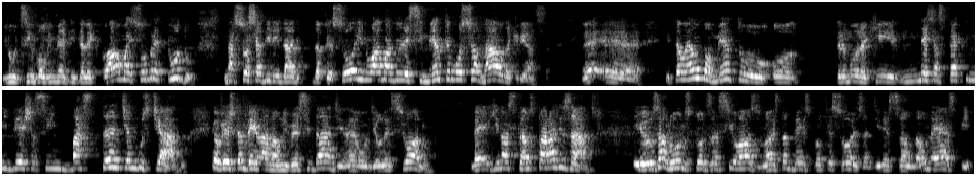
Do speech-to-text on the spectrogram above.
no desenvolvimento intelectual, mas, sobretudo, na sociabilidade da pessoa e no amadurecimento emocional da criança. É, é, então, é um momento, o Tremor, que nesse aspecto me deixa assim, bastante angustiado. Eu vejo também lá na universidade, né, onde eu leciono, né, que nós estamos paralisados. E os alunos todos ansiosos, nós também, os professores, a direção da Unesp,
